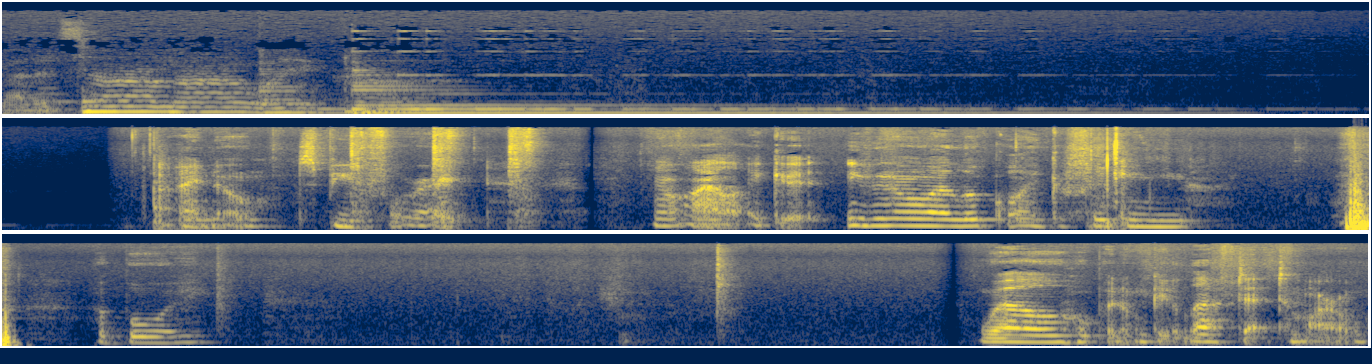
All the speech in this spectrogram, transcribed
By the time I wake up. I know. It's beautiful, right? No, I like it. Even though I look like a freaking a boy. Well, hope I don't get laughed at tomorrow.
